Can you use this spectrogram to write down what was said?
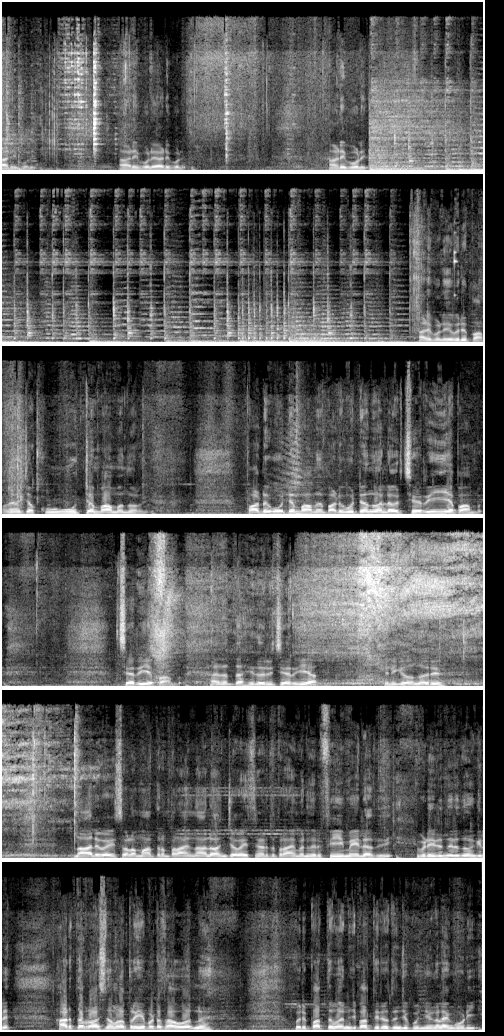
അടിപൊളി. അടിപൊളി അടിപൊളി. അടിപൊളി. അടിപൊളി. ഇവർ പറഞ്ഞു വെച്ചാൽ കൂറ്റൻ പാമ്പെന്ന് പറഞ്ഞു. പടുകൂറ്റൻ പാമ്പ് പടുകൂറ്റൊന്നും അല്ല ഒരു ചെറിയ പാമ്പ്. ചെറിയ പാമ്പ്. അതിനകത്ത് ഇതൊരു ചെറിയ എനിക്ക് തോന്നുന്നു ഒരു നാല് വയസ്സോളം മാത്രം പ്രായം നാലോ അഞ്ചോ വയസ്സിനടുത്ത് പ്രായം വരുന്ന ഒരു ഫീമെയിൽ അത്. ഇവിടെ ഇരുന്നിരുന്നുവെങ്കിൽ അടുത്ത പ്രാവശ്യം നമ്മളെ പ്രിയപ്പെട്ട സഹോദരന് ഒരു പത്ത് പതിനഞ്ച് പത്ത് ഇരുപത്തഞ്ച് കുഞ്ഞുങ്ങളെയും കൂടി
